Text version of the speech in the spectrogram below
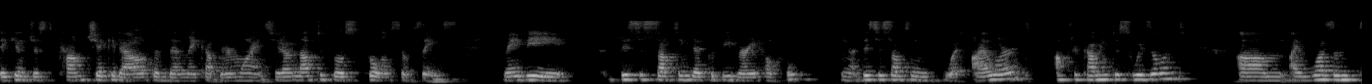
they can just come check it out and then make up their minds, you know, not to postpone some things. Maybe this is something that could be very helpful. You know, this is something what I learned after coming to Switzerland. Um, I wasn't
